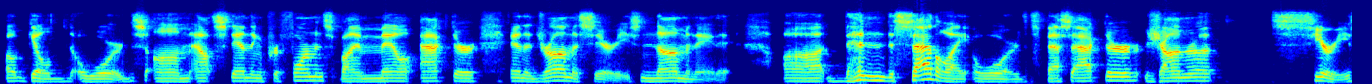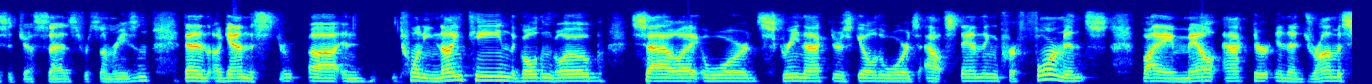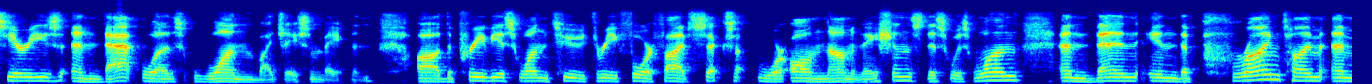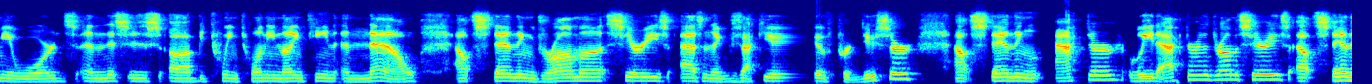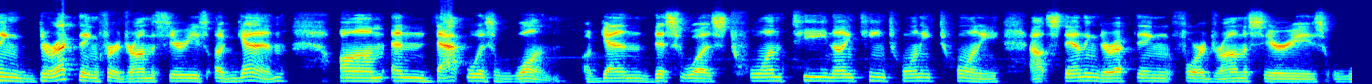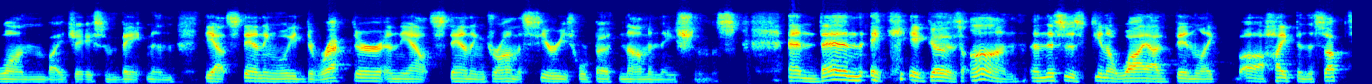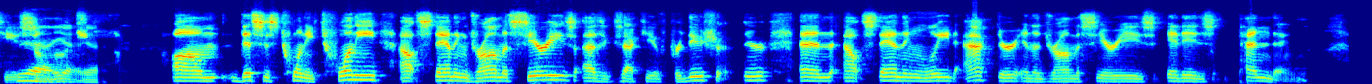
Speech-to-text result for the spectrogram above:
uh, Guild Awards. Um, outstanding performance by a male actor in a drama series, nominated. Uh, then the Satellite Awards, Best Actor, Genre, Series, it just says for some reason. Then again, the, uh, in 2019, the Golden Globe, Satellite Awards, Screen Actors Guild Awards, Outstanding Performance by a Male Actor in a Drama Series, and that was won by Jason Bateman. Uh, the previous one, two, three, four, five, six were all nominations. This was one. And then in the Primetime Emmy Awards, and this is uh, between 2019 and now, Outstanding Drama Series as an executive producer, outstanding actor, lead actor in a drama series, outstanding directing for a drama series again, um, and that was one. Again, this was 2019 2020. Outstanding directing for drama series, won by Jason Bateman. The outstanding lead director and the outstanding drama series were both nominations. And then it, it goes on, and this is, you know, why I've been like uh, hyping this up to you so yeah, yeah, much. yeah. Um, this is 2020 Outstanding Drama Series as executive producer and Outstanding Lead Actor in a Drama Series. It is pending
